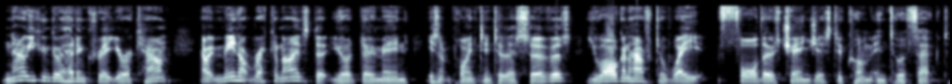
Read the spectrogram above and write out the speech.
Now you can go ahead and create your account. Now it may not recognize that your domain isn't pointing to their servers. You are going to have to wait for those changes to come into effect.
